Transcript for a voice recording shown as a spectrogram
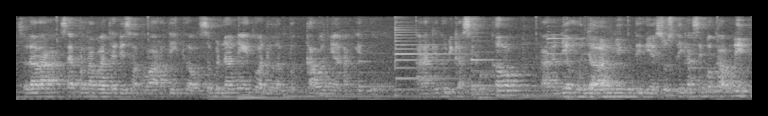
Saudara, saya pernah baca di satu artikel, sebenarnya itu adalah bekalnya anak itu. Anak itu dikasih bekal karena dia mau jalan ngikutin Yesus, dikasih bekal nih,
